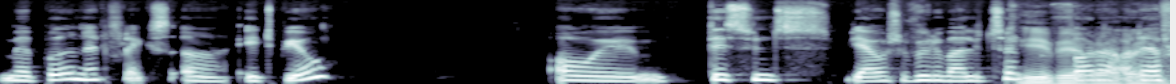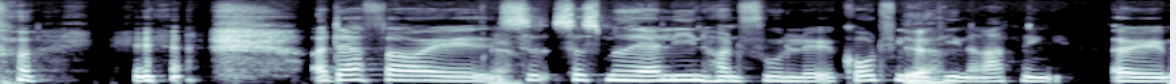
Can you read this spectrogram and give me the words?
med både Netflix og HBO. Og øh, det synes jeg jo selvfølgelig var lidt tyndt for dig, og derfor, og derfor øh, ja. så, så smed jeg lige en håndfuld øh, kortfilm ja. i din retning. Øh,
